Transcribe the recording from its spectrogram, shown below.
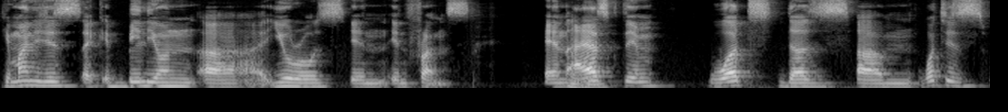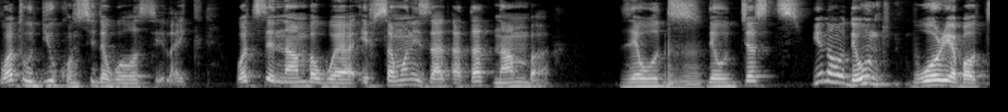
He manages like a billion uh, euros in in France and I Mhm. asked him, "What does um what is what would you consider wealthy? Like, what's the number where if someone is at, at that number, they would Mhm. they would just you know they won't worry about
